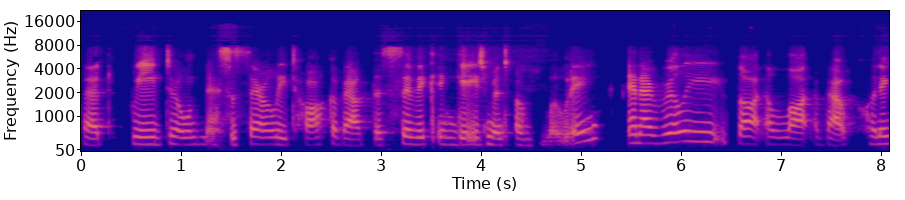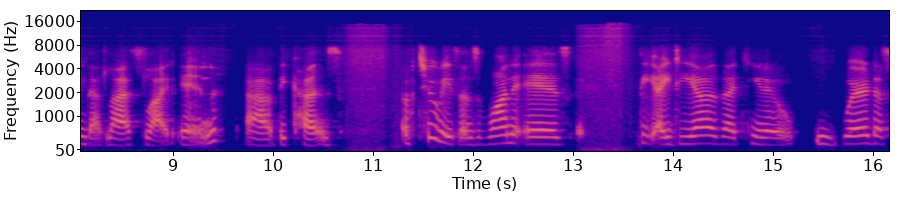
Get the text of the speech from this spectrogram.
that we don't necessarily talk about the civic engagement of voting. And I really thought a lot about putting that last slide in uh, because of two reasons. One is the idea that, you know, where does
